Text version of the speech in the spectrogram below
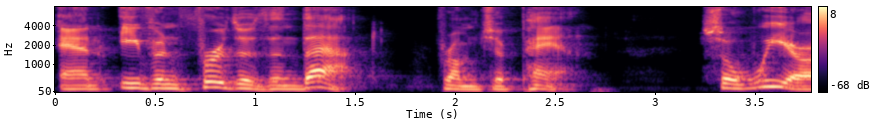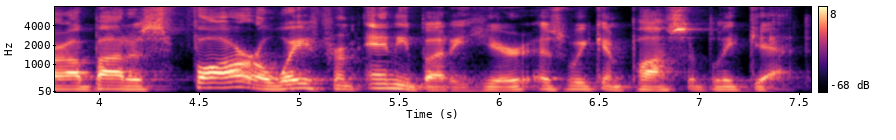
and even further than that from Japan. So we are about as far away from anybody here as we can possibly get.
